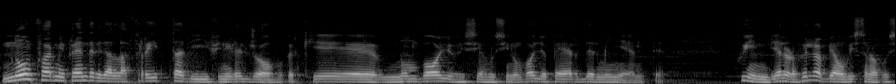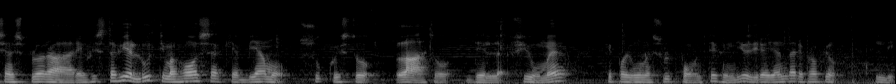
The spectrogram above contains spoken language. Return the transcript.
non farmi prendere dalla fretta di finire il gioco perché non voglio che sia così, non voglio perdermi niente. Quindi, allora, quello l'abbiamo visto, non possiamo esplorare. Questa qui è l'ultima cosa che abbiamo su questo lato del fiume, che poi una è sul ponte, quindi io direi di andare proprio lì.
